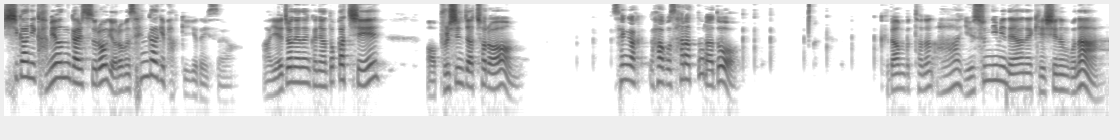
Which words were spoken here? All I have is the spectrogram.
시간이 가면 갈수록 여러분 생각이 바뀌게 돼 있어요. 아, 예전에는 그냥 똑같이 어, 불신자처럼 생각하고 살았더라도 그 다음부터는 아 예수님이 내 안에 계시는구나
